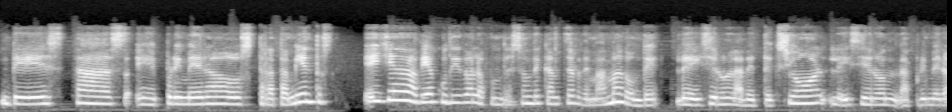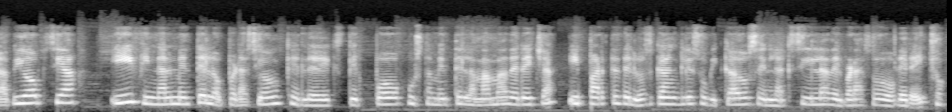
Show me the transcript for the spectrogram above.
de estos eh, primeros tratamientos. Ella había acudido a la Fundación de Cáncer de Mama, donde le hicieron la detección, le hicieron la primera biopsia y finalmente la operación que le extirpó justamente la mama derecha y parte de los ganglios ubicados en la axila del brazo derecho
